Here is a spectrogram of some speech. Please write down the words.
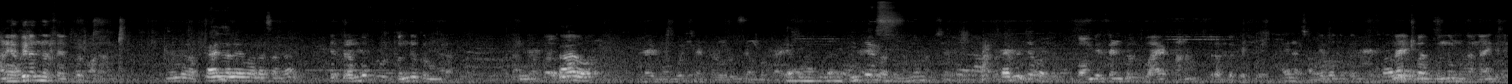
आणि अभिनंदन साहेब. काय झालंय मला सांगा. ते त्र्यंबक बंद करून. काय हो? बॉम्बे सेंट्रल वाया ठाणा त्र्यंबकेश्वर. नाही बंद बंद म्हणता नाही दिले.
